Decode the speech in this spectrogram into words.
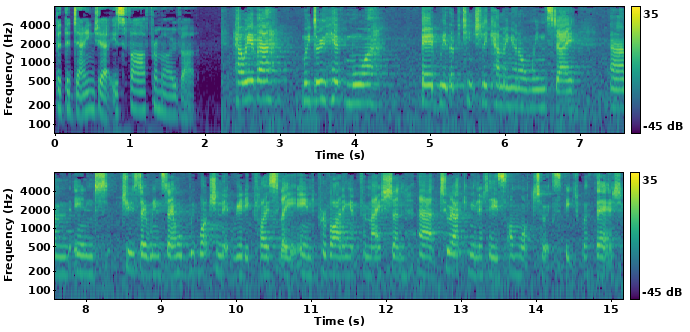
but the danger is far from over. However, we do have more bad weather potentially coming in on Wednesday um, and Tuesday, Wednesday, and we'll be watching that really closely and providing information uh, to our communities on what to expect with that.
